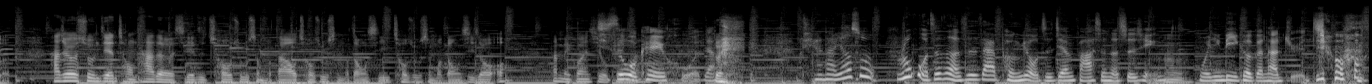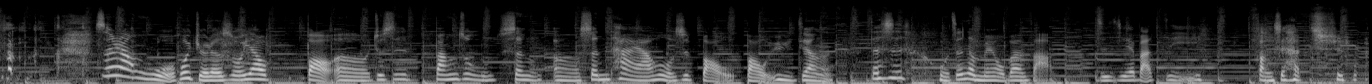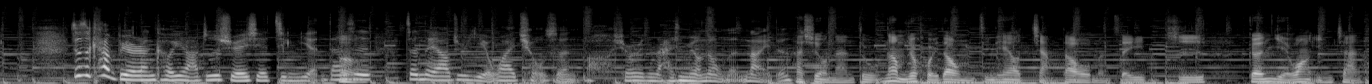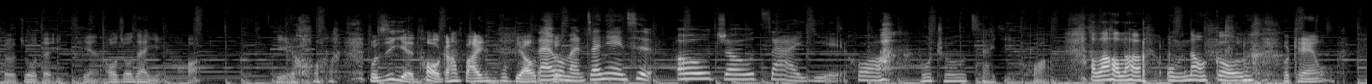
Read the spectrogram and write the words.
他就会瞬间从他的鞋子抽出什么刀，抽出什么东西，抽出什么东西，之后哦，那没关系，其实我可以活这样。对，天哪！要是如果真的是在朋友之间发生的事情，嗯，我一定立刻跟他绝交。虽然我会觉得说要保呃，就是帮助生呃生态啊，或者是保保育这样，但是我真的没有办法直接把自己放下去。就是看别人可以啦，就是学一些经验，但是真的要去野外求生，哦，学瑞真的还是没有那种能耐的。还是有难度。那我们就回到我们今天要讲到我们这一支跟野望影展合作的影片《欧洲在演化》。野化不是演化，我刚刚发音不标准来，我准。们再念一次：欧洲在野化。欧洲在野化。好了好了，我们闹够了。OK，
